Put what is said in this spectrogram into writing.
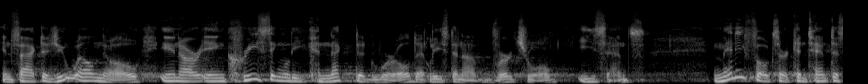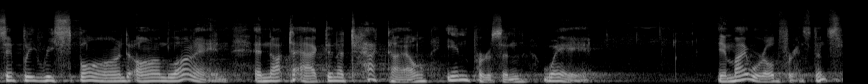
In fact, as you well know, in our increasingly connected world, at least in a virtual e sense, Many folks are content to simply respond online and not to act in a tactile, in person way. In my world, for instance,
